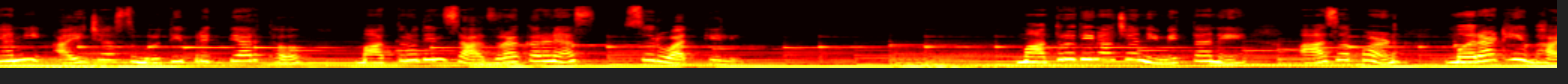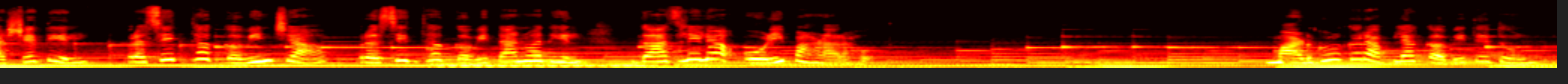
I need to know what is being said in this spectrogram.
यांनी आईच्या स्मृतीप्रित्यर्थ मातृदिन साजरा करण्यास सुरुवात केली. मातृदिनाच्या निमित्ताने आज आपण मराठी भाषेतील प्रसिद्ध कवींच्या प्रसिद्ध कवितांमधील गाजलेल्या ओळी पाहणार आहोत. माडगुळकर आपल्या कवितेतून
